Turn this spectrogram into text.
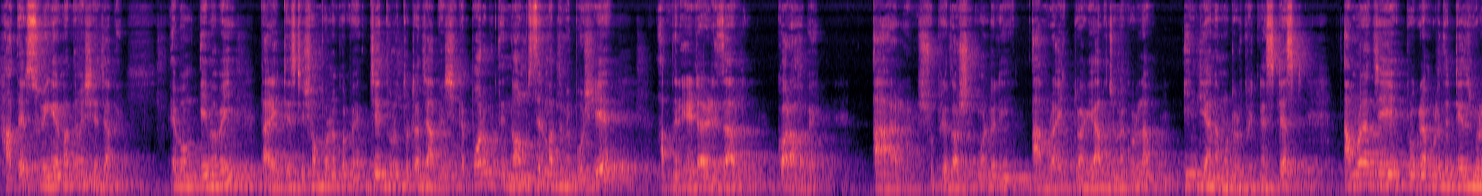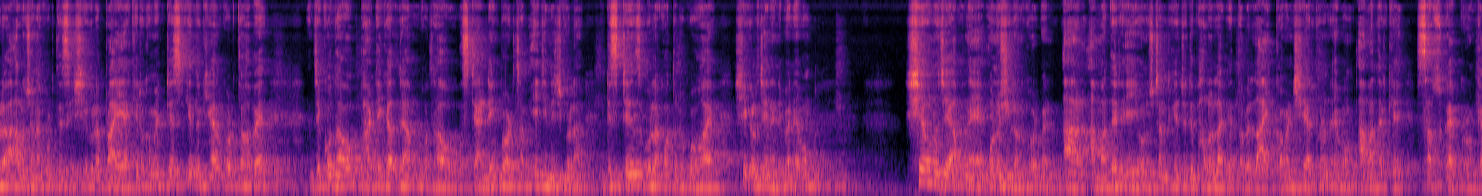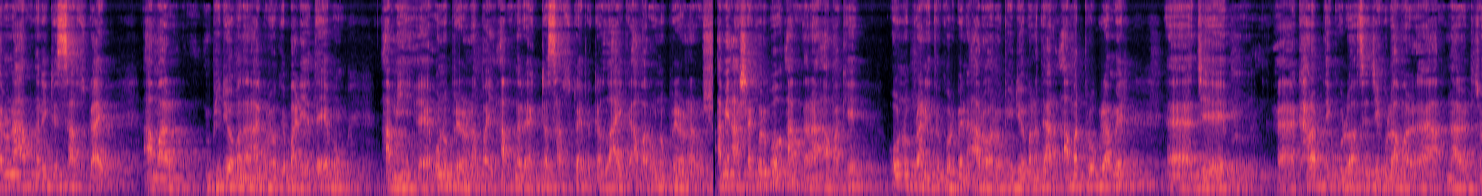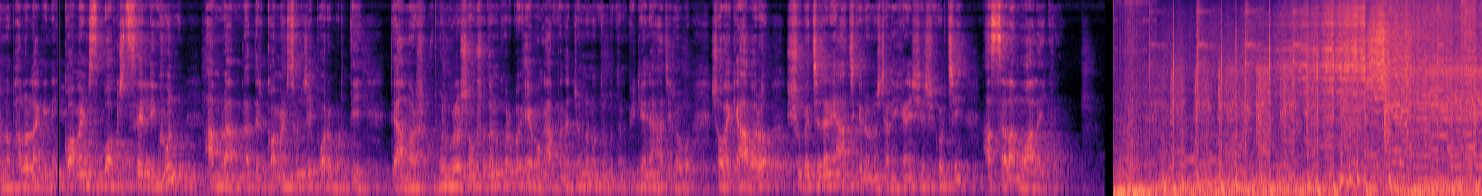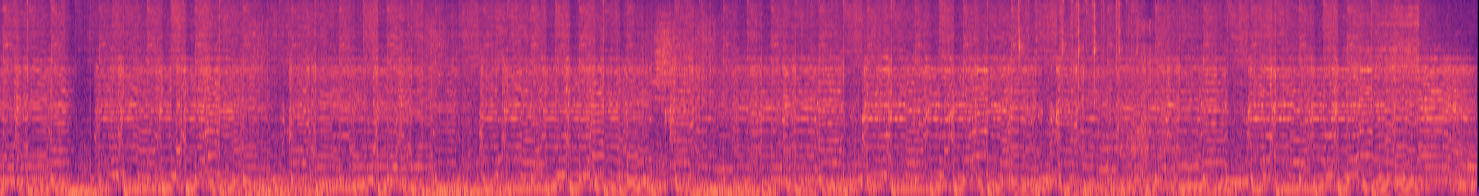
হাতের সুইংয়ের মাধ্যমে সে যাবে এবং এভাবেই তার এই টেস্টটি সম্পন্ন করবে। যে দূরত্বটা যাবে সেটা পরবর্তী নর্মসের মাধ্যমে বসিয়ে আপনার এটার রেজাল্ট করা হবে। আর সুপ্রিয় দর্শক মণ্ডলী, আমরা একটু আগে আলোচনা করলাম ইন্ডিয়ানা মোটর ফিটনেস টেস্ট আমরা যে প্রোগ্রামগুলোতে টেস্টগুলো আলোচনা করতেছি, সেগুলো প্রায় একই রকমের টেস্ট কিন্তু খেয়াল করতে হবে যে কোথাও ভার্টিক্যাল জাম্প কোথাও স্ট্যান্ডিং ব্রড জাম্প এই জিনিসগুলো ডিস্টেন্সগুলো কতটুকু হয়, সেগুলো জেনে নেবেন এবং সে অনুযায়ী আপনি অনুশীলন করবেন। আর আমাদের এই অনুষ্ঠানটিকে যদি ভালো লাগে, তবে লাইক কমেন্ট শেয়ার করুন এবং আমাদেরকে সাবস্ক্রাইব করুন। কেননা আপনার একটি সাবস্ক্রাইব আমার ভিডিও বানার আগ্রহকে বাড়িয়ে দেয় এবং আমি অনুপ্রেরণা পাই। আপনার একটা সাবস্ক্রাইব একটা লাইক আমার অনুপ্রেরণার উৎস। আমি আশা করব আপনারা আমাকে অনুপ্রাণিত করবেন আরও আরও ভিডিও বানাতে। আর আমার প্রোগ্রামের যে খারাপ দিকগুলো আছে, যেগুলো আমার আপনার জন্য ভালো লাগেনি কমেন্টস বক্সে লিখুন। আমরা আপনাদের কমেন্টস অনুযায়ী পরবর্তীতে আমার ভুলগুলো সংশোধন করব এবং আপনাদের জন্য নতুন নতুন ভিডিও নিয়ে হাজির হব। সবাইকে আবারও শুভেচ্ছা জানিয়ে আজকের অনুষ্ঠান এখানেই শেষ করছি। আসসালামু আলাইকুম।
